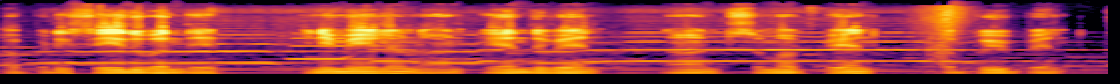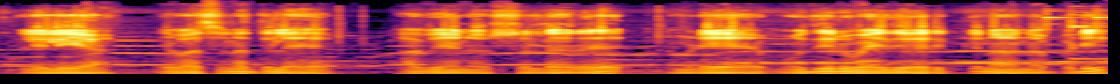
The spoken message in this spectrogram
அப்படி செய்து வந்தேன். இனிமேலும் நான் ஏந்துவேன். நான் சுமப்பேன். தப்புவிப்பேன். இல்லையா இந்த வசனத்தில் ஆவியானவர் சொல்கிறாரு நம்முடைய முதிர் வயது வரைக்கும் நான் அப்படி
